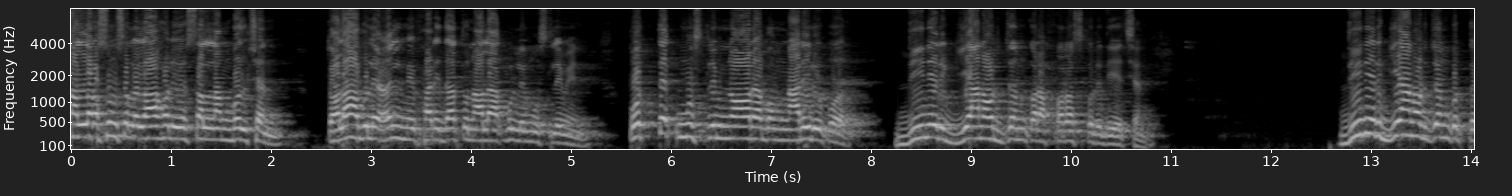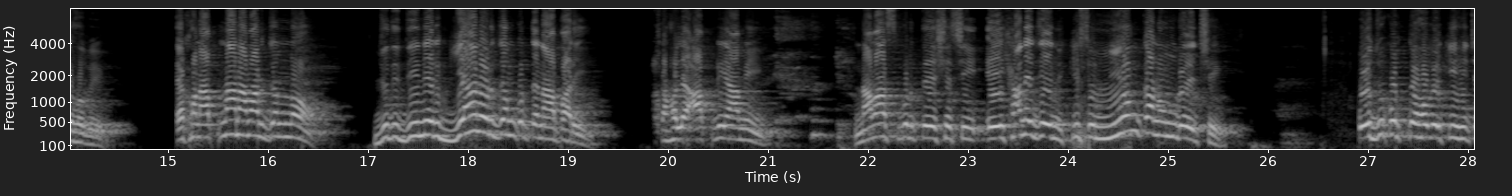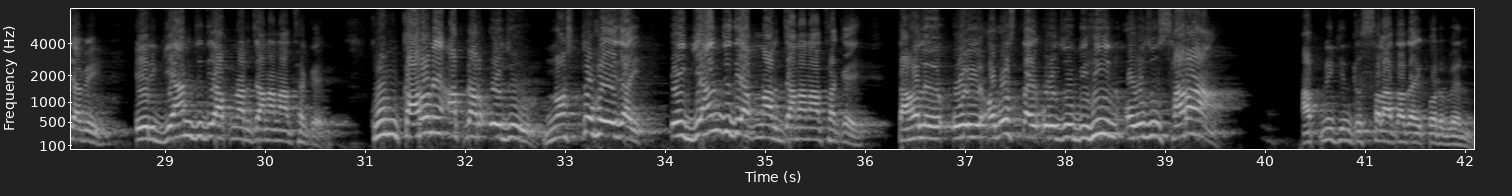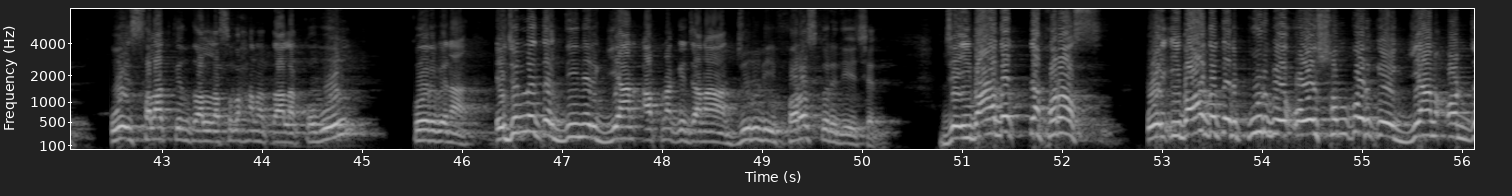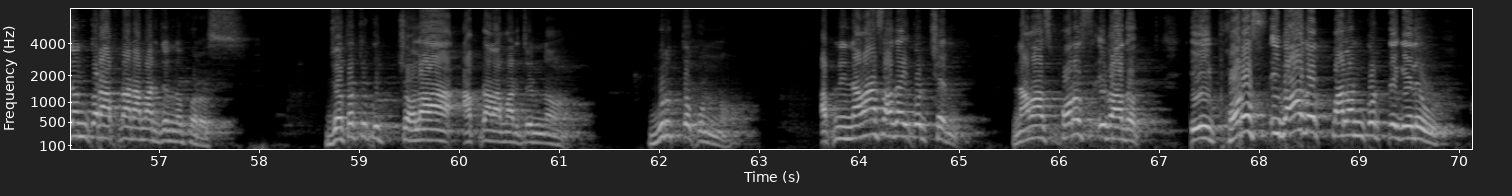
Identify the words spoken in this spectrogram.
আল্লাহ রসুল সাল্লাম বলছেন, তলাবুল ফারিদাতুন আলা কুল্লি মুসলিমিন। প্রত্যেক মুসলিম নর এবং নারীর উপর দিনের জ্ঞান অর্জন করা ফরজ করে দিয়েছেন। দিনের জ্ঞান অর্জন করতে হবে। এখন আপনার আমার জন্য যদি দিনের জ্ঞান অর্জন করতে না পারি, তাহলে আপনি, আমি নামাজ পড়তে এসেছি, এইখানে যে কিছু নিয়ম কানুন রয়েছে অজু করতে হবে কি হিসাবে? এর জ্ঞান যদি আপনার জানা না থাকে, কোন কারণে আপনার অজু নষ্ট হয়ে যায়, এই জ্ঞান যদি আপনার জানা না থাকে, তাহলে ওই অবস্থায় অজুবিহীন, অজু সারা আপনি কিন্তু সালাত আদায় করবেন। ওই সালাত কিন্তু আল্লাহ সুবাহ তাআলা কবুল করবে না। এই জন্যই তো দিনের জ্ঞান আপনাকে জানা জরুরি, ফরজ করে দিয়েছেন। যে ইবাদতটা ফরজ ওই ইবাদতের পূর্বে ওই সম্পর্কে জ্ঞান অর্জন করা আপনার আমার জন্য ফরজ। যতটুকু চলা আপনার আমার জন্য গুরুত্বপূর্ণ। আপনি নামাজ আদায় করছেন, নামাজ ফরজ ইবাদত। এই ফরজ ইবাদত পালন করতে গেলেও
